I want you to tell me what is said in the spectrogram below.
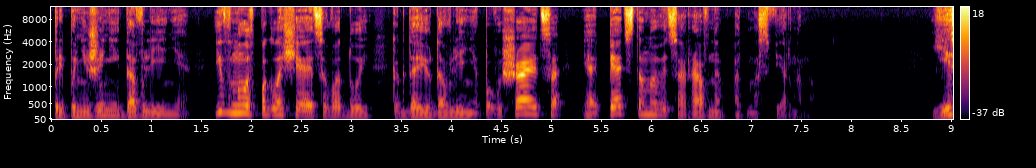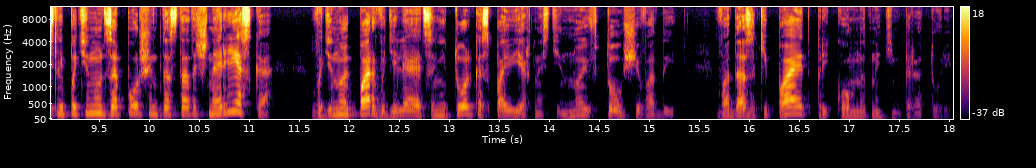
при понижении давления и вновь поглощается водой, когда ее давление повышается и опять становится равным атмосферному. Если потянуть за поршень достаточно резко, водяной пар выделяется не только с поверхности, но и в толще воды. Вода закипает при комнатной температуре.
